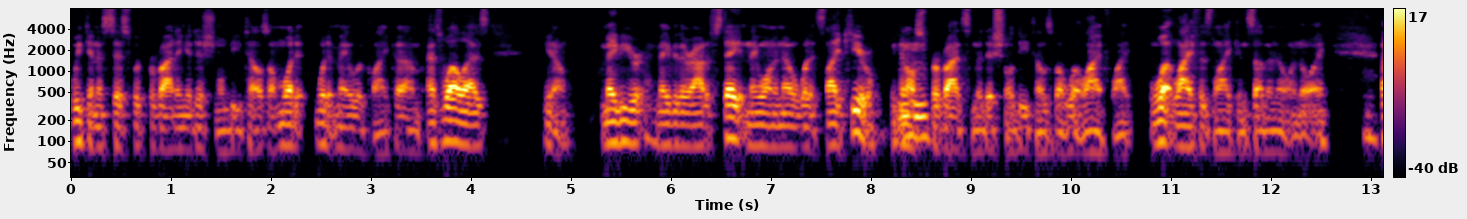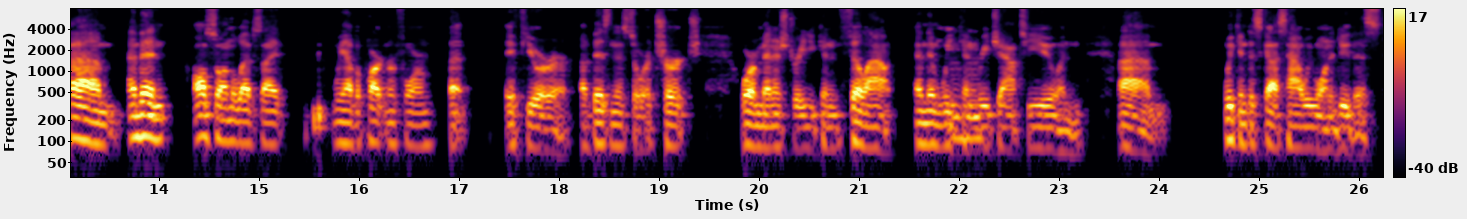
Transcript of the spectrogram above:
we can assist with providing additional details on what it what it may look like, um, as well as, you know, maybe you're maybe they're out of state and they want to know what it's like here. We can also provide some additional details about what life like what life is like in Southern Illinois. Um, and then also on the website, we have a partner form that if you're a business or a church or a ministry, you can fill out and then we can Mhm. reach out to you and um, we can discuss how we want to do this.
